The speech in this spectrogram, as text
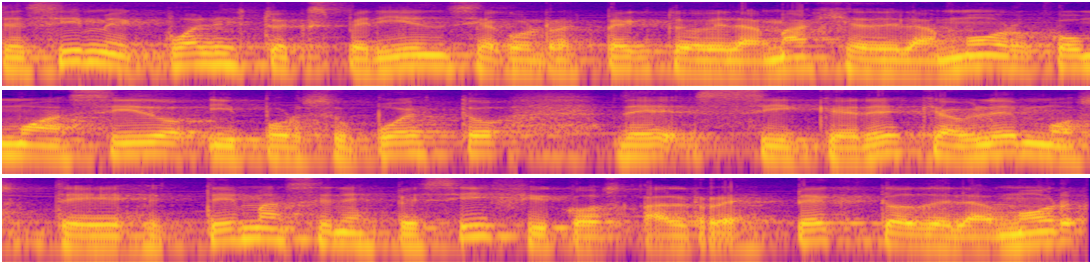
Decime cuál es tu experiencia con respecto de la magia del amor, cómo ha sido y por supuesto de si querés que hablemos de temas en específicos al respecto del amor,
